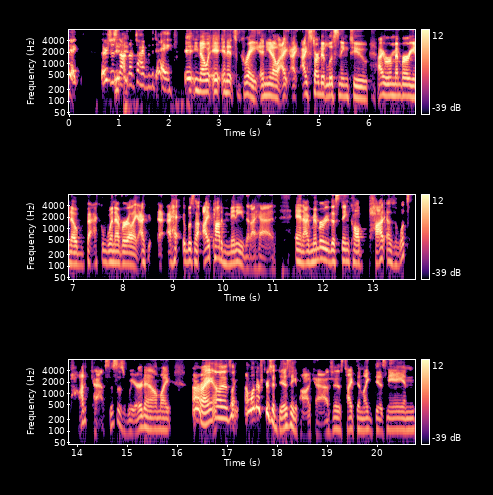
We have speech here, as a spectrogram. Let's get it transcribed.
there's just not it, enough time in the day. It, you know, it, and it's great. And you know, I, I, I started listening to. I remember, you know, back whenever like I, I it was an iPod Mini that I had, and I remember this thing called pod. I was like, "What's podcast? This is weird." And I'm like, all right. I was like, I wonder if there's a Disney podcast. I just typed in like Disney and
